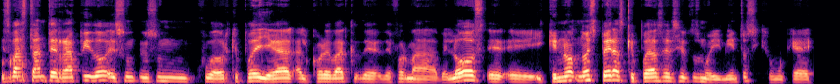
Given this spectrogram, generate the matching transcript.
es bastante rápido, es un, es un jugador que puede llegar al coreback de, de forma veloz eh, eh, y que no, no esperas que pueda hacer ciertos movimientos y como que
